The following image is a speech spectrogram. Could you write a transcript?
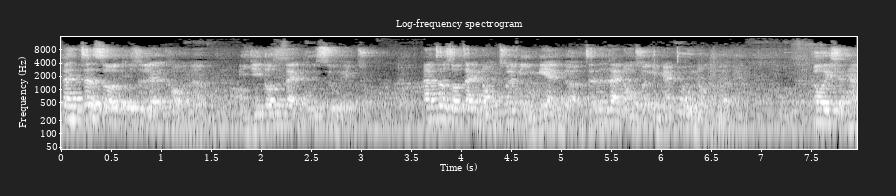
但这时候都市人口呢，已经都是在都市为主。那这时候在农村里面的，真正在农村里面务农的，各位想想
